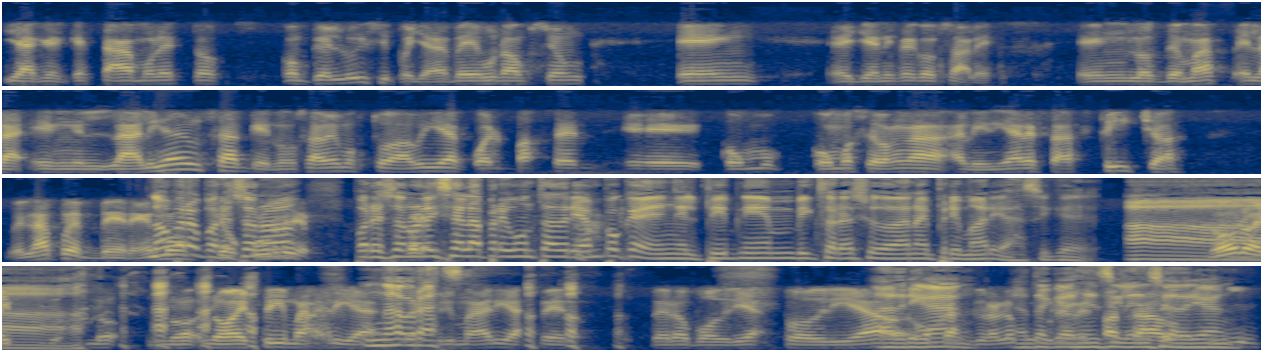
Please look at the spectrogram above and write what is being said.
y aquel que estaba molesto con Pierluisi, pues ya ve una opción en eh, Jennifer González. En los demás, en la, en la alianza, que no sabemos todavía cuál va a ser, eh, cómo, cómo se van a alinear esas fichas, ¿verdad? Pues veremos. No, pero por eso no, por eso no Pues- le hice la pregunta Adrián, porque en el PIB ni en Victoria Ciudadana hay primarias, así que... Ah, No, no hay, no, no, no hay primaria, Un no hay abrazo. primaria, pero, pero podría, podría Adrián, no que te quedes en silencio, pasado. Adrián.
